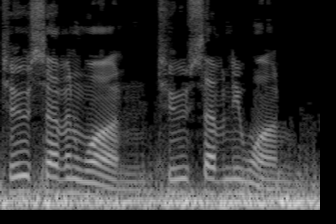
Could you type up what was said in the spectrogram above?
271, 271.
